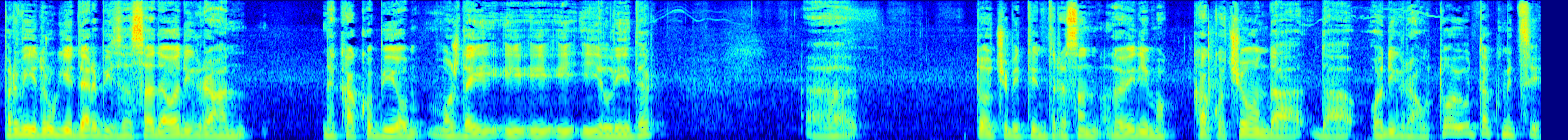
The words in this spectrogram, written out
prvi i drugi derbi za sada odigran nekako bio možda i, i, i, i lider. E, to će biti interesantno da vidimo kako će on da, da odigra u toj utakmici.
